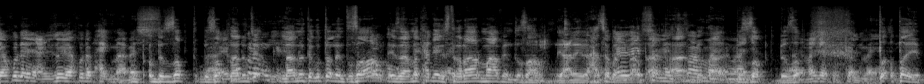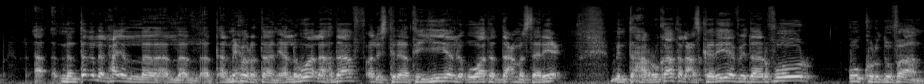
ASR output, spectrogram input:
ياخذها يعني زول ياخذها بحجمها بس. بالضبط بالضبط. آه، لأنه أنت قلت الانتصار إذا ما. تحقق استقرار ما في انتصار. يعني حسب ما- بالضبط. بالضبط. ما جات الكلمة يعني. طيب. ننتقل للحاجة ال- ال- ال- المحور الثاني اللي هو الأهداف الاستراتيجية لقوات الدعم السريع من تحركات العسكرية في دارفور وكردفان.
